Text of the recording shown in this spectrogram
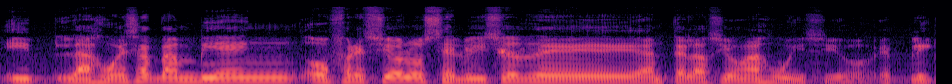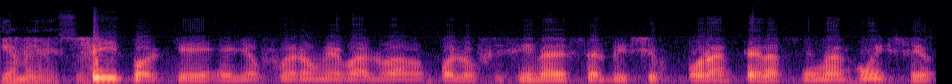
y la jueza también ofreció los servicios de antelación a juicio. Explíqueme eso. Sí, porque ellos fueron evaluados por la Oficina de Servicios por antelación a juicio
